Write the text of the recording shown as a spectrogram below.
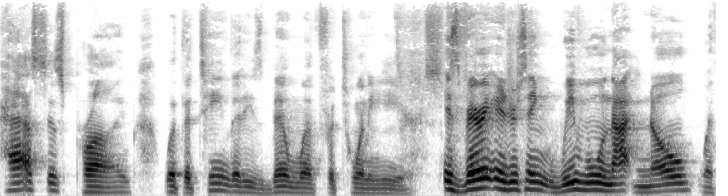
past his prime with the team that he's been with for 20 years. It's very interesting. We will not know with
